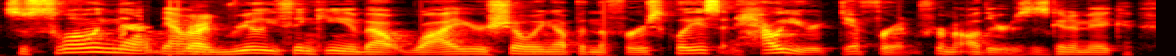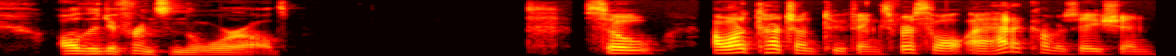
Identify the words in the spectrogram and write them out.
So slowing that down right. and really thinking about why you're showing up in the first place and how you're different from others is going to make all the difference in the world. So I want to touch on two things. First of all, I had a conversation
